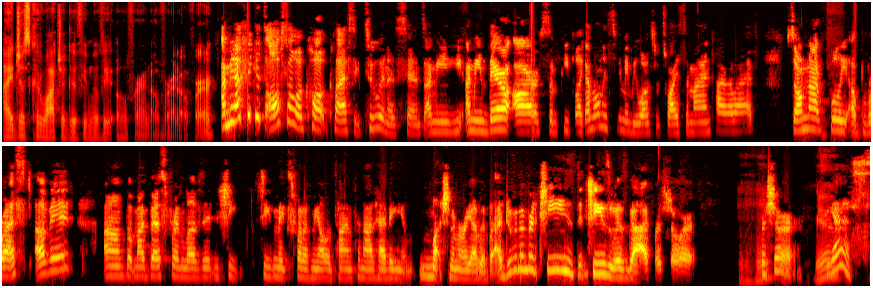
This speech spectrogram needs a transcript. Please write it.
I just could watch a goofy movie over and over and over. I mean, I think it's also a cult classic too, in a sense. I mean, I mean, there are some people like I've only seen it maybe once or twice in my entire life, so I'm not fully abreast of it. Um, but my best friend loves it, and she she makes fun of me all the time for not having much memory of it. But I do remember Cheese, the Cheese Whiz guy, for sure, for Mhm. sure. Yeah. Yes,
